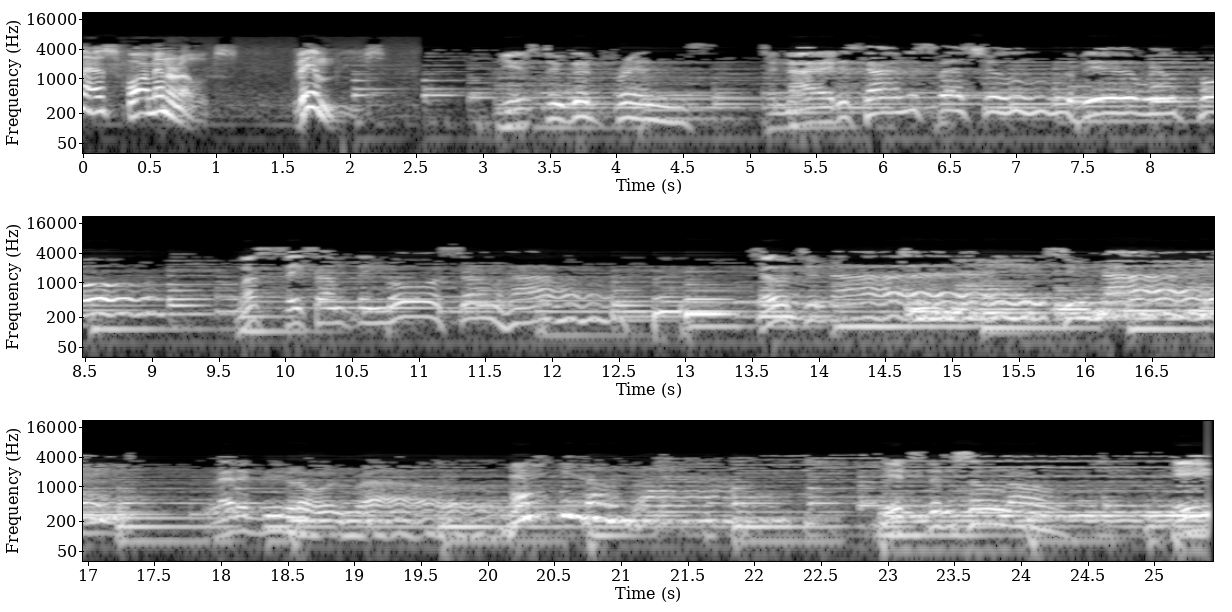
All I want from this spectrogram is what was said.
MS for minerals. VIMS. Here's two good friends. Tonight is kind of special. The beer will pour. Must say something more somehow. So tonight, tonight, let it be Löwenbräu. Let it be Löwenbräu. It's been so long. Hey,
